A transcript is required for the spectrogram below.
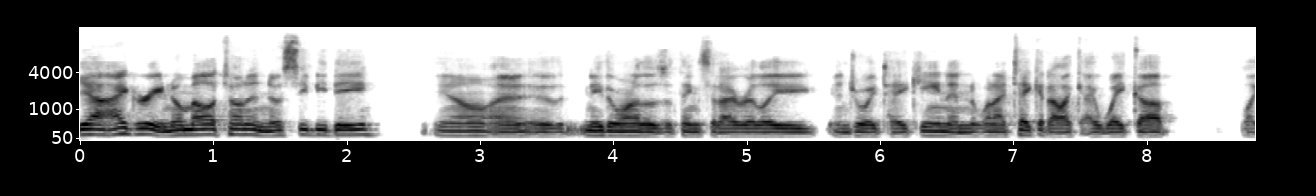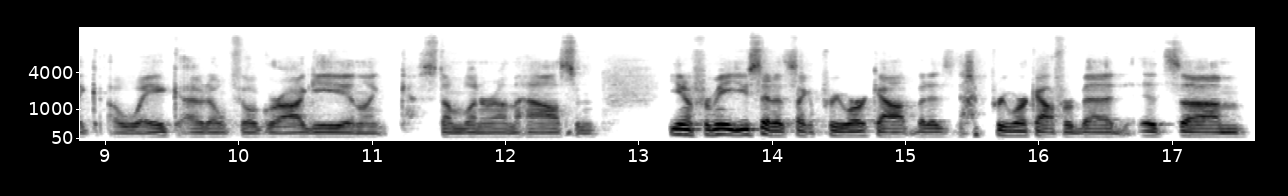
Yeah, I agree. No melatonin, no CBD. You know, I, neither one of those are things that I really enjoy taking. And when I take it, I like I wake up like awake. I don't feel groggy and like stumbling around the house. And you know, for me, you said it's like a pre-workout, but it's not pre-workout for bed. It's um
